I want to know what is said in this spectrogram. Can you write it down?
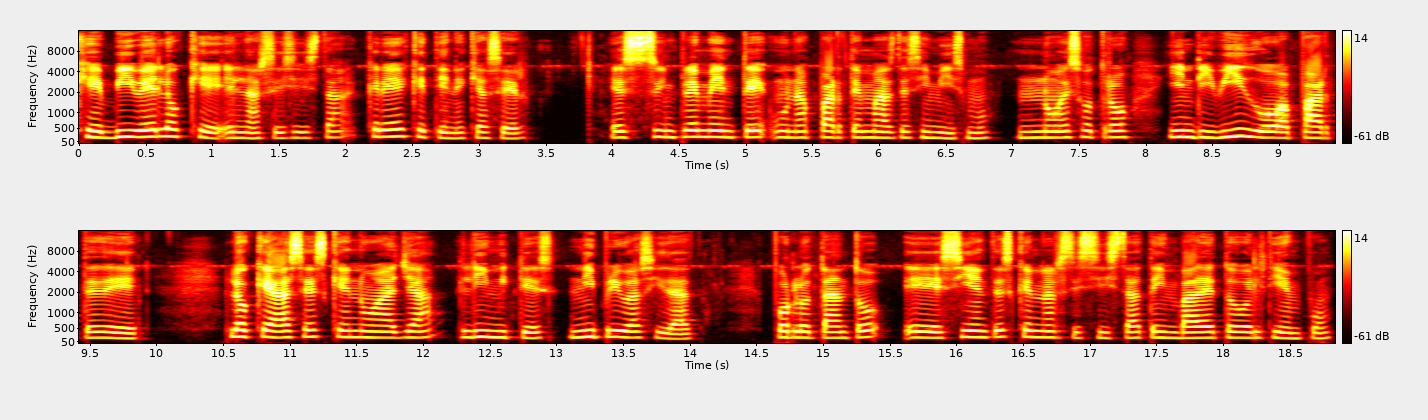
que vive lo que el narcisista cree que tiene que hacer. Es simplemente una parte más de sí mismo, no es otro individuo aparte de él lo que hace es que no haya límites ni privacidad. Por lo tanto, eh, sientes que el narcisista te invade todo el tiempo.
